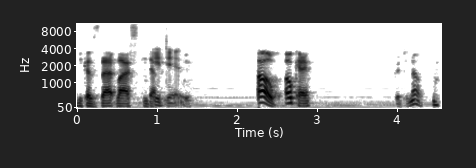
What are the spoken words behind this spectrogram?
because that lasts indefinitely. It did. Oh, okay. Good to know.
